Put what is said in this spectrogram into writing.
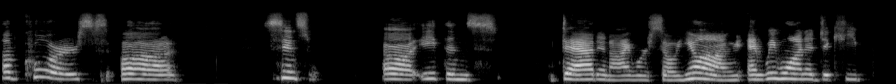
of course, uh, since uh, Ethan's dad and I were so young and we wanted to keep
